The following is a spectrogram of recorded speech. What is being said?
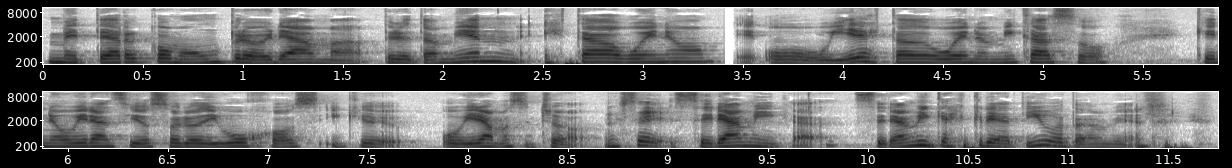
meter como un programa, pero también estaba bueno, eh, o hubiera estado bueno en mi caso, que no hubieran sido solo dibujos y que hubiéramos hecho, no sé, cerámica. Cerámica es creativo también.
